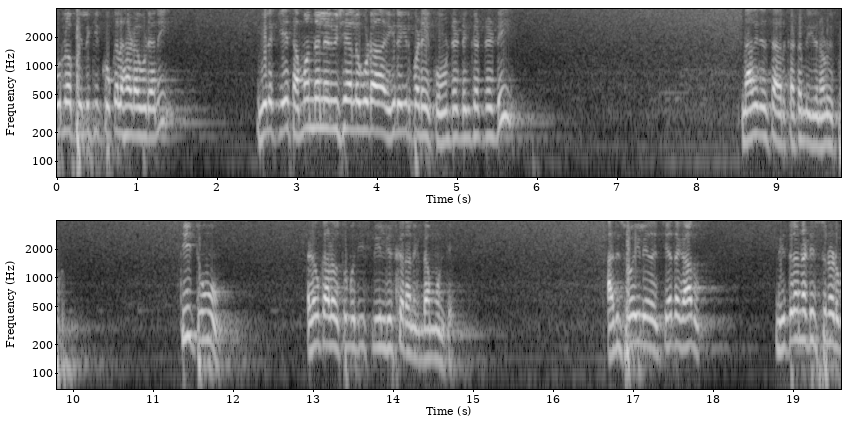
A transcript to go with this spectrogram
ఊర్లో పెళ్ళికి కుక్కల హడావుడి వీళ్ళకి ఏ సంబంధం లేని విషయాల్లో కూడా ఎగిరెగిరి పడే కోమటిరెడ్డి వెంకటరెడ్డి నాగార్జున సాగర్ కట్ట మిగిలినాడు ఇప్పుడు. తీ తుమ్ము తుమ్ము తీసి నీళ్ళు తీసుకురానికి దమ్ముంటే అది సోయలేదు చేత కాదు. నిద్ర నటిస్తున్నాడు.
